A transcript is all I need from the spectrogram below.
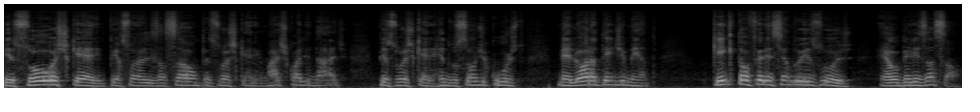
Pessoas querem personalização, pessoas querem mais qualidade, pessoas querem redução de custo, melhor atendimento. Quem que está oferecendo isso hoje? É a uberização.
